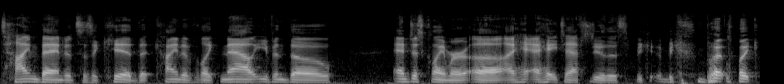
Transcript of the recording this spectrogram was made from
Time Bandits as a kid. That kind of like now, even though. And disclaimer: uh, I, I hate to have to do this, because, because, but like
